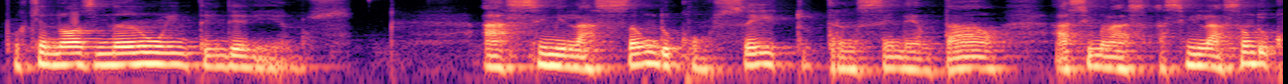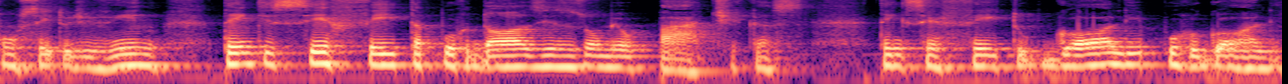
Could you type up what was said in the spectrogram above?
porque nós não entenderíamos. A assimilação do conceito transcendental, a assimilação do conceito divino tem que ser feita por doses homeopáticas, tem que ser feito gole por gole,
